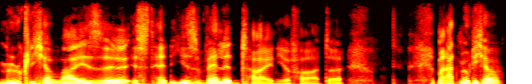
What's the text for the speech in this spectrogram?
Möglicherweise ist Thaddeus Valentine ihr Vater. Man hat möglicherweise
